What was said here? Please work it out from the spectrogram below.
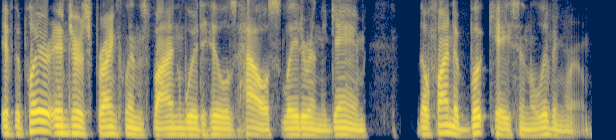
If the player enters Franklin's Vinewood Hills house later in the game, they'll find a bookcase in the living room.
